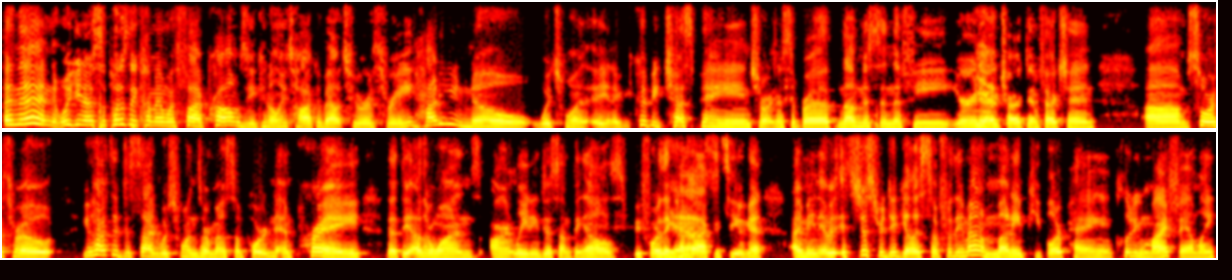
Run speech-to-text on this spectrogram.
And then well you know suppose they come in with five problems and you can only talk about two or three. How do you know which one you know it could be chest pain shortness of breath numbness in the feet urinary tract infection um, sore throat you have to decide which ones are most important and pray that the other ones aren't leading to something else before they yes. come back and see you again. I mean, it, it's just ridiculous. So, for the amount of money people are paying, including my family,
